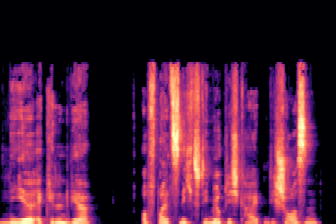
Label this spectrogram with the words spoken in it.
Nähe erkennen wir oftmals nicht die Möglichkeiten, die Chancen,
